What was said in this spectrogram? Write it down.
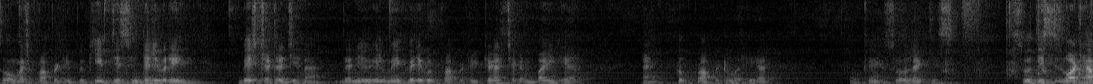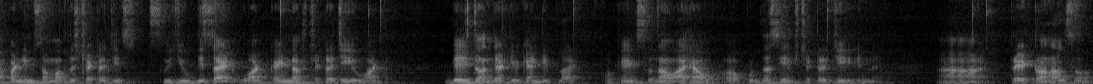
So much profit. If you keep this in delivery based strategy na, then you will make very good profit. It has taken buy here and took profit over here. Okay so like this. So this is what happened in some of the strategies. So you decide what kind of strategy you want. Based on that you can deploy okay so now I have uh, put the same strategy in uh, Tradetron also.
